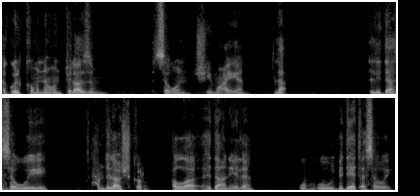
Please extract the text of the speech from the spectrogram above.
أقول لكم إنه أنتم لازم تسوون شيء معين؟ لا. اللي دا أسويه الحمد لله وشكر الله هداني له وبديت أسويه.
